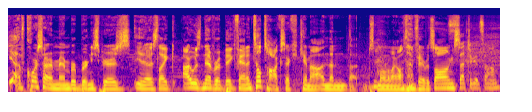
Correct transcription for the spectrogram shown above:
yeah, of course I remember Britney Spears. You know, it's like I was never a big fan until Toxic came out, and then that's one of my all-time favorite songs. Such a good song.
